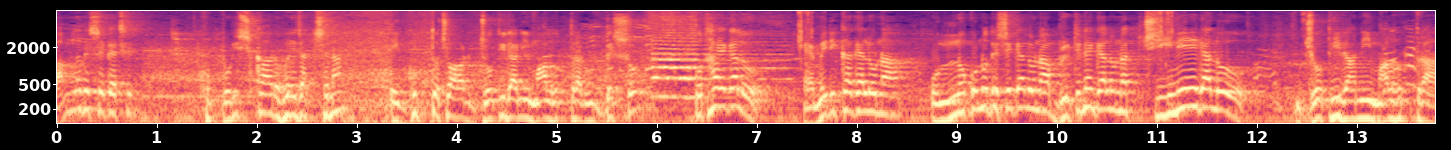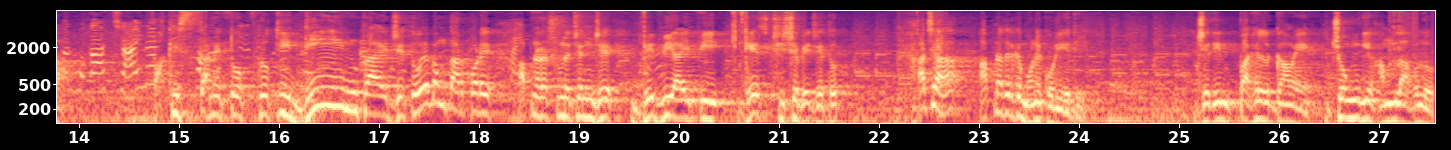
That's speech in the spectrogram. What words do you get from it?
বাংলাদেশে গেছে। খুব পরিষ্কার হয়ে যাচ্ছে না? এই গুপ্তচর, জ্যোতিরানী মালহোত্রার উদ্দেশ্য? কোথায় গেল? আমেরিকা গেল না, অন্য কোনো দেশে গেল না, ব্রিটেনে গেল না, চীনে গেল। জ্যোতিরানী মালহোত্রা পাকিস্তানে তো প্রতিদিন প্রায় যেত এবং তারপরে আপনারা শুনেছেন যে ভিভিআইপি গেস্ট হিসেবে যেত। আচ্ছা আপনাদেরকে মনে করিয়ে দিই। যেদিন পাহেলগাঁওয়ে জঙ্গি হামলা হলো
